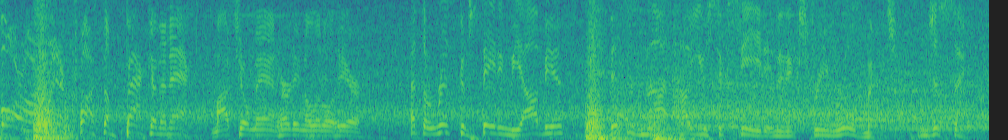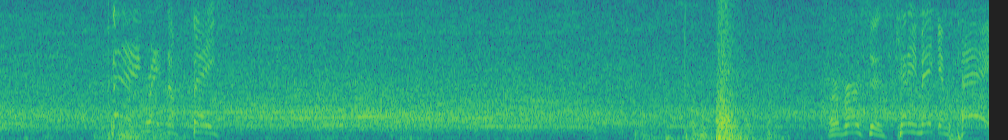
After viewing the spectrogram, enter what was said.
Forearm right across the back of the neck. Macho Man hurting a little here. At the risk of stating the obvious, this is not how you succeed in an Extreme Rules match. I'm just saying. Bang right in the face. Reverses. Can he make him pay?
